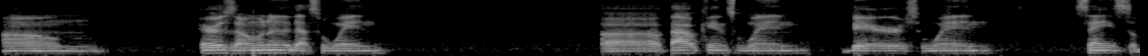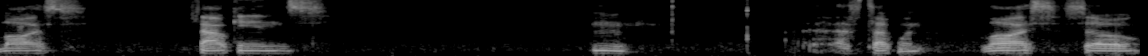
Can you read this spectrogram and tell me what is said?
Um, Arizona, that's a win. Uh, Falcons win. Bears win. Saints loss. Falcons. Mm, that's a tough one. Loss. So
